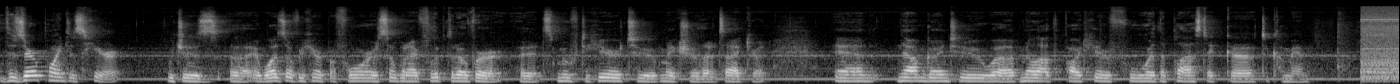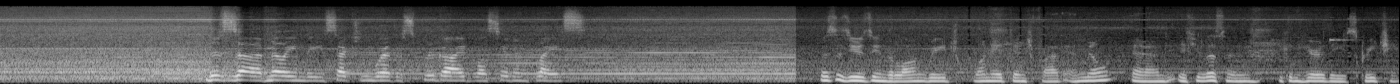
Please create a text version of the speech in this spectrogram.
the zero point is here, which is, uh, it was over here before, so when I flipped it over, it's moved to here to make sure that it's accurate. And now I'm going to uh, mill out the part here for the plastic uh, to come in. This is uh, milling the section where the screw guide will sit in place. This is using the long reach 1 8 inch flat end mill and if you listen you can hear the screeching.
